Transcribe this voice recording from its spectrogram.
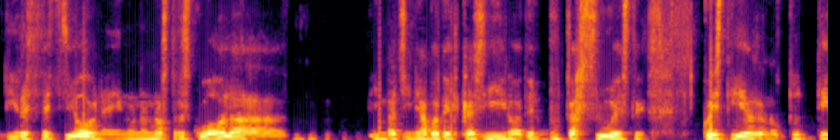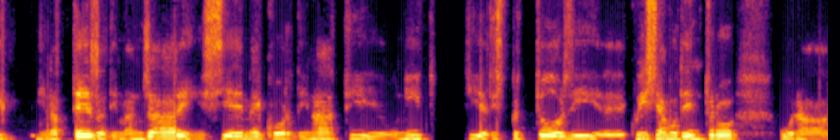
di reflezione in una nostra scuola, immaginiamo del casino, del buttasu, questi erano tutti in attesa di mangiare insieme, coordinati, uniti e rispettosi. E qui siamo dentro una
